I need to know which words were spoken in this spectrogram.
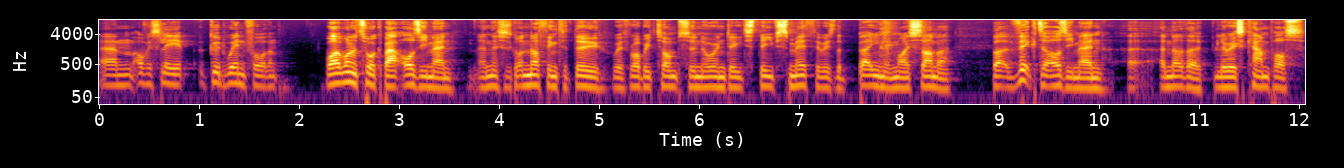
Um, obviously, a good win for them. Well, I want to talk about Aussie men, and this has got nothing to do with Robbie Thompson or indeed Steve Smith, who is the bane of my summer. But Victor Aussie men, uh, another Luis Campos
